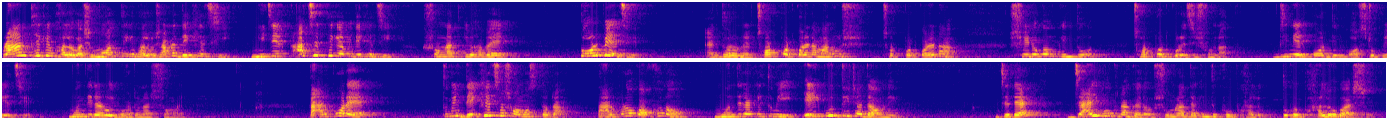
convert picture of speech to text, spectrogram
প্রাণ থেকে ভালোবাসে, মন থেকে ভালোবাসে। আমরা দেখেছি, নিজের কাছের থেকে আমি দেখেছি, সোমনাথ কীভাবে তোর পেয়েছে। এক ধরনের ছটফট করে না মানুষ, ছটফট করে না, সেরকম কিন্তু ছটফট করেছে সোমনাথ। দিনের পর দিন কষ্ট পেয়েছে, মন্দিরের ওই ঘটনার সময়। তারপরে তুমি দেখেছ সমস্তটা, তারপরেও কখনো মন্দিরাকে তুমি এই বুদ্ধিটা দাওনি যে দেখ, যাই হোক না কেন, সোমনাথদা কিন্তু খুব ভালো, তোকে ভালোবাসে।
